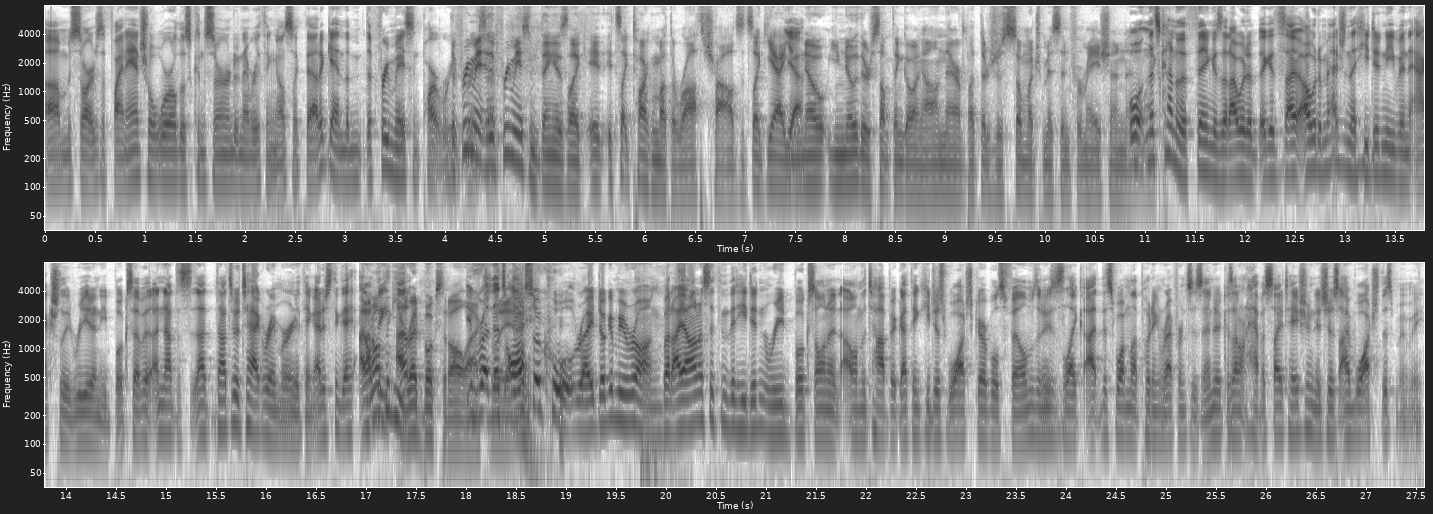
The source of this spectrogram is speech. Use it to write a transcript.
um, as far as the financial world is concerned and everything else like that. Again, the, the Freemason part where The Freemason, the Freemason thing is like it, it's like talking about the Rothschilds. It's like yeah, you Yeah. know you know there's something going on there, but there's just so much misinformation. and, Well, and like, that's kind of the thing is that I would like it's, I, I would imagine that he didn't even actually read any books of it. Not to not, not to attack Remer or anything. I just think that, I I don't, don't think he I read books at all. Right, that's also cool, right? Don't get me wrong, but I honestly think that he didn't read books on it on the topic. I think he just watched Goebbels' films, and he's just like, I, "This is why I'm not putting references in it because I don't have a citation. It's just I watched this movie."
